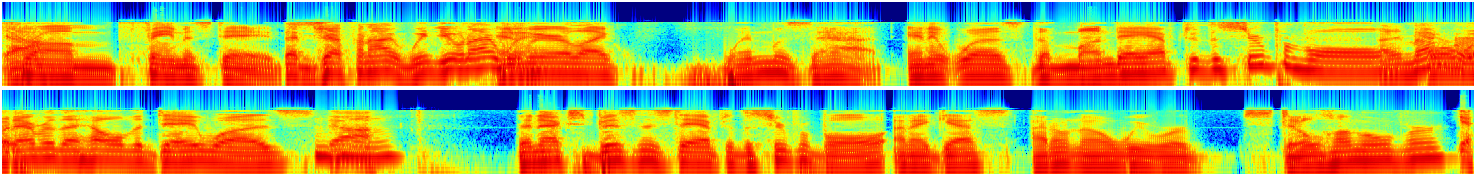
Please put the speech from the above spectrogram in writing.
Yeah. from Famous Dave's. that Jeff and I, we, you and I and went. we were like, when was that? And it was the Monday after the Super Bowl, I remember. or whatever the hell the day was. yeah. Mm-hmm. The next business day after the Super Bowl, and I guess I don't know, we were still hungover. Yeah.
